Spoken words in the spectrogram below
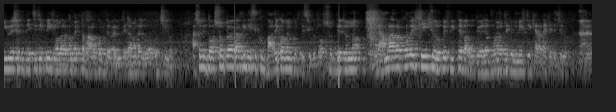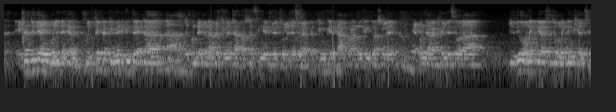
ইউএসএ তে দেখছি যে, পিচ বলার খুব একটা ভালো করতে পারেন, যেটা আমাদের গর্ব ছিল। আসলে দর্শকরা কালকে দেখছি খুব বাজে কমেন্ট করতেছিল। দর্শকদের জন্য মানে আমরা আবার কবে সেই স্বরূপে ফিরতে পারব? দুই হাজার পনেরো থেকে উনিশ যে খেলাটা খেলেছিল। এটা যদি আমি বলি, দেখেন, প্রত্যেকটা টিমের কিন্তু একটা যখন দেখবেন আপনার টিমের চার পাঁচটা সিনিয়র প্লেয়ার চলে যাবে একটা টিমকে দাঁড় করানো কিন্তু আসলে এখন যারা খেলতেছে, ওরা যদিও অনেক প্লেয়ার আছে যে অনেকদিন খেলছে।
